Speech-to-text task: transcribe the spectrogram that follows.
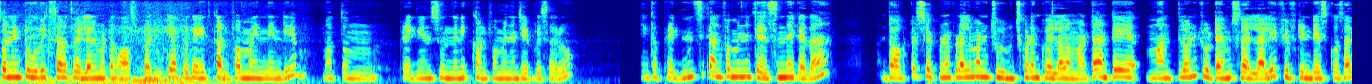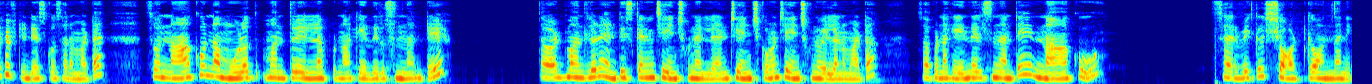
సో నేను టూ వీక్స్ తర్వాత వెళ్ళాను అనమాట హాస్పిటల్కి. అప్పటికైతే కన్ఫర్మ్ అయిందండి. మొత్తం ప్రెగ్నెన్సీ ఉందని కన్ఫర్మ్ అయిందని చెప్పేశారు. ఇంకా ప్రెగ్నెన్సీ కన్ఫర్మ్ అయిందని తెలిసిందే కదా. డాక్టర్ చెప్పినప్పుడల్లా మనం చూపించుకోవడానికి వెళ్ళాలన్నమాట. అంటే మంత్లోని టూ టైమ్స్ వెళ్ళాలి. ఫిఫ్టీన్ డేస్కి ఒకసారి ఫిఫ్టీన్ డేస్కి ఒకసారి అనమాట సో నాకు నా మూడో మంత్లో వెళ్ళినప్పుడు నాకు ఏం తెలిసిందంటే థర్డ్ మంత్లో ఎన్టీ స్కానింగ్ చేయించుకుని వెళ్ళాను. చేయించుకోమని చేయించుకుని వెళ్ళాను అనమాట సో అప్పుడు నాకు ఏం తెలిసిందంటే నాకు సర్వికల్ షార్ట్గా ఉందని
